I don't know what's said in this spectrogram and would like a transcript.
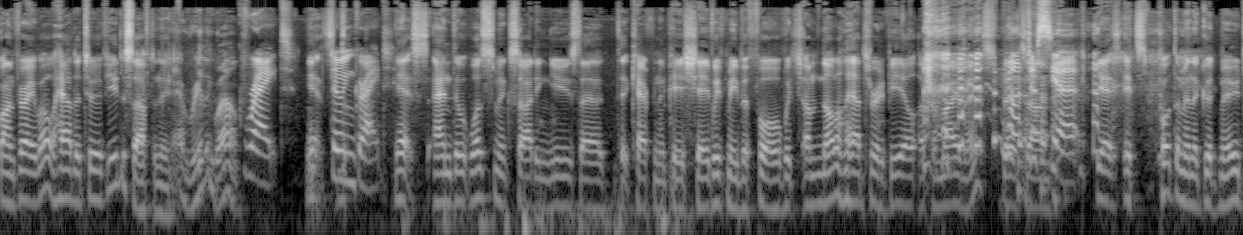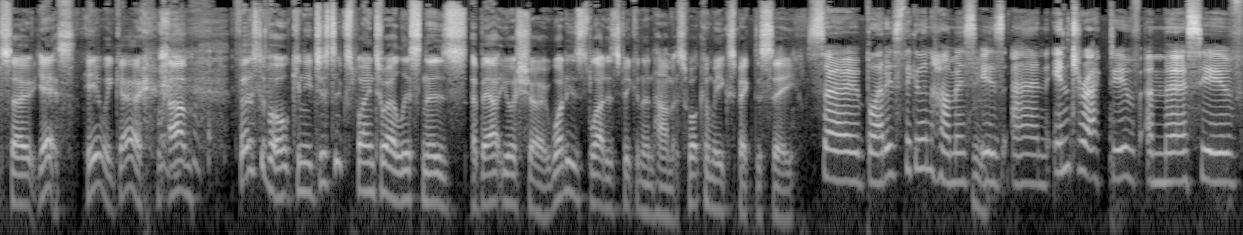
I'm very well. How are the two of you this afternoon? Yeah, really well. Great. Yes. Doing great. Yes, and there was some exciting news uh, that Catherine and Pierce shared with me before, which I'm not allowed to reveal at the moment. but, Not just um, yet. yes, it's put them in a good mood. So, yes, here we go. Um, first of all, can you just explain to our listeners about your show? What is Blood is Thicker Than Hummus? What can we expect to see? So, Blood is Thicker Than Hummus Hmm. is an interactive, immersive,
